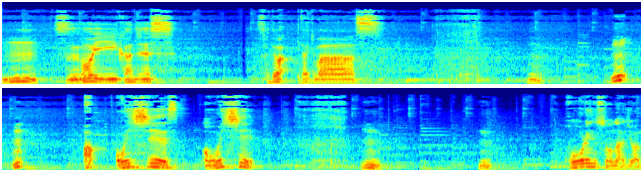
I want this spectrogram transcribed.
うん、すごいいい感じです。それではいただきますうん。うんうん。あ美味しいです。あ美味しい。うん。うん。ほうれん草の味は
